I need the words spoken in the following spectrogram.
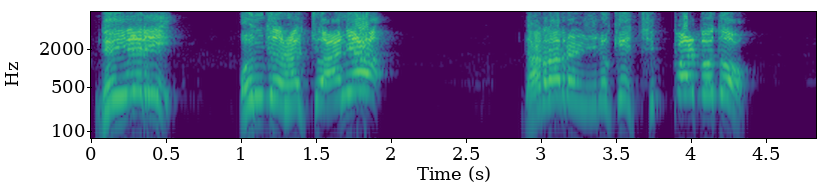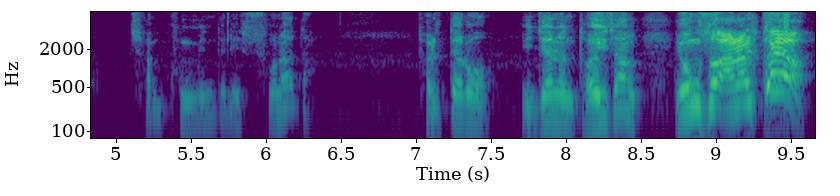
너희들이 온전할 줄 아냐? 나라를 이렇게 짓밟아도 참 국민들이 순하다. 절대로 이제는 더 이상 용서 안 할 거야.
